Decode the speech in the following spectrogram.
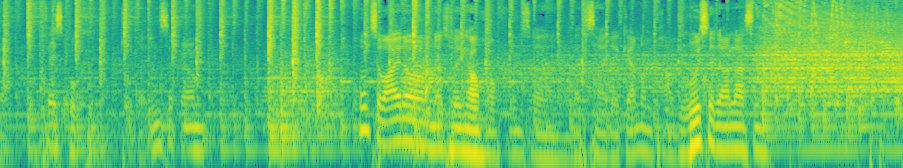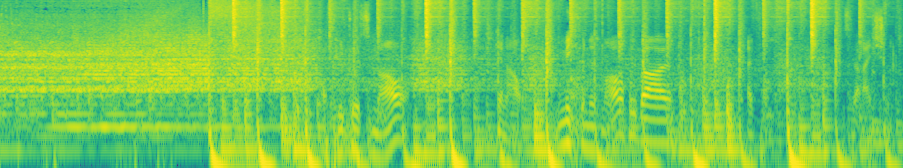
ja, Facebook oder Instagram und so weiter und natürlich auch auf unserer Webseite gerne ein paar Grüße da lassen. Auf YouTube sind wir auch. Genau. Mich findet man auch überall. Einfach ein bisschen reinschnacken.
